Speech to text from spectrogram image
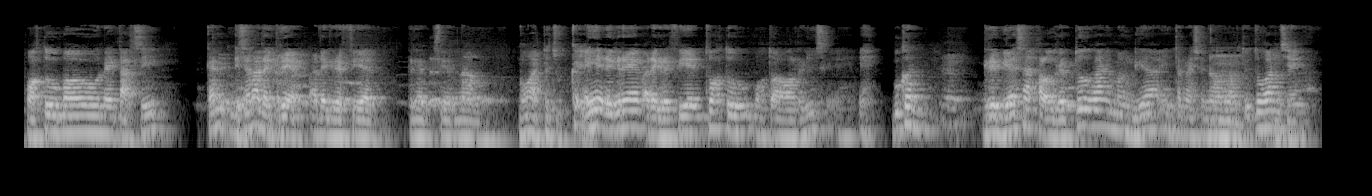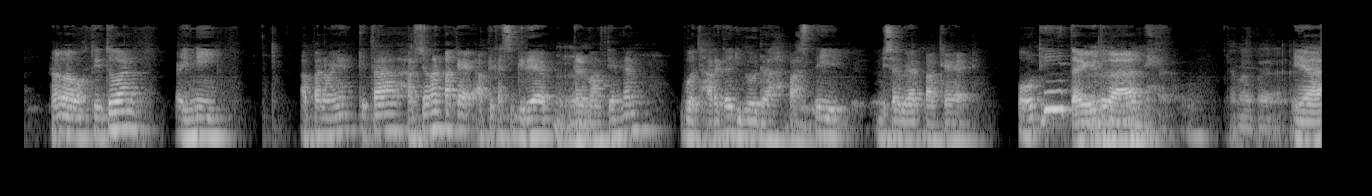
waktu mau naik taksi kan di sana ada Grab ada Grab Viet Grab Vietnam oh ada juga ya iya ada Grab, ada Grab Viet. Itu waktu waktu awal rilis eh, eh bukan Grab biasa. Kalau Grab tuh kan emang dia internasional. Hmm, Waktu itu kan Oke. heeh, waktu itu kan ini apa namanya? Kita harusnya kan pakai aplikasi Grab Hmm. dan artian kan buat harga juga udah pasti bisa bayar pakai ODI kayak gitu kan. Gak apa-apa Iya,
